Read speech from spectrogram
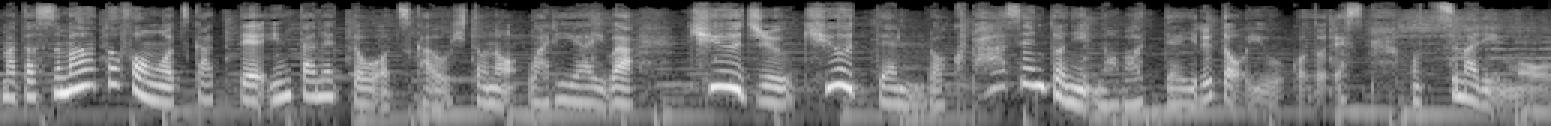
またスマートフォンを使ってインターネットを使う人の割合は99.6%に上っているということです。もうつまりも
